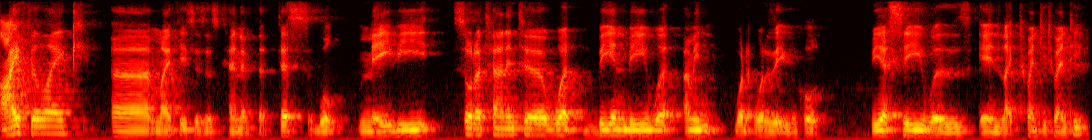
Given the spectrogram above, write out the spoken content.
I feel like uh, my thesis is kind of that this will maybe sort of turn into what BNB, what I mean, what what is it even called? BSC was in like 2020.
